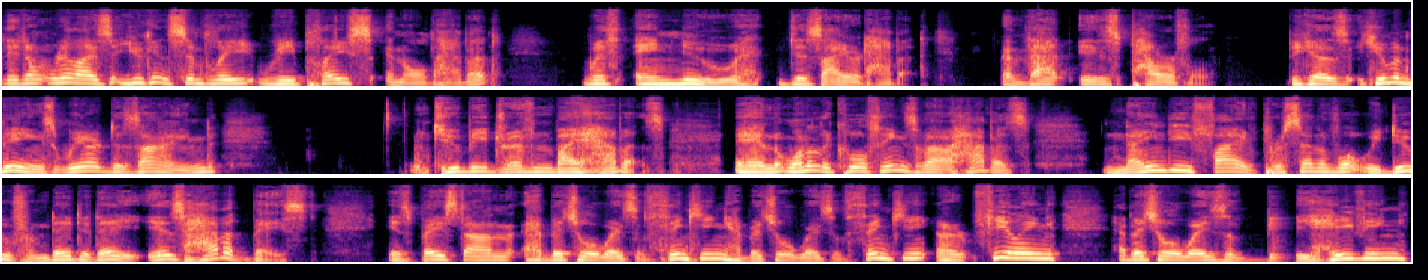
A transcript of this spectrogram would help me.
they don't realize that you can simply replace an old habit with a new desired habit. And that is powerful because human beings, we are designed to be driven by habits. And one of the cool things about habits, 95% of what we do from day to day is habit based. It's based on habitual ways of thinking, habitual ways of thinking or feeling, habitual ways of behaving.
